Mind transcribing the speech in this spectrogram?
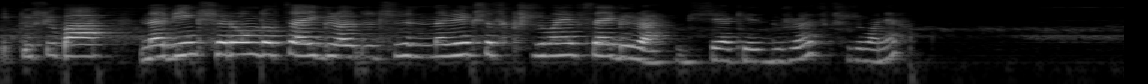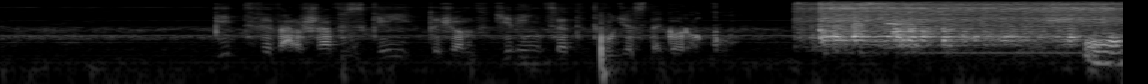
I tu chyba największe rondo w całej grze, znaczy największe skrzyżowanie w całej grze. Widzicie jakie jest duże skrzyżowanie? Bitwy Warszawskiej 1920 roku. O.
